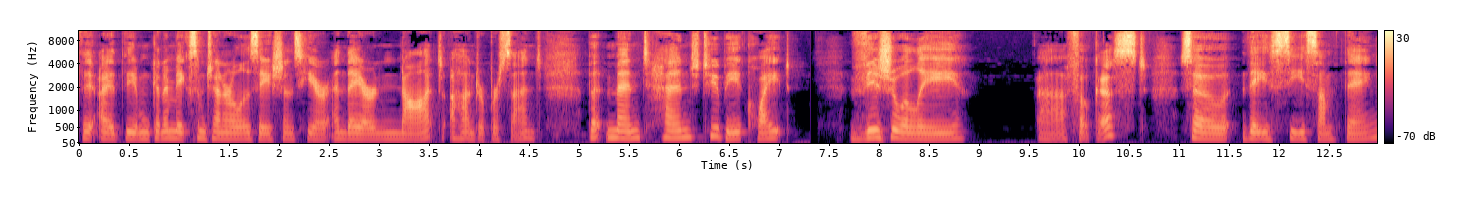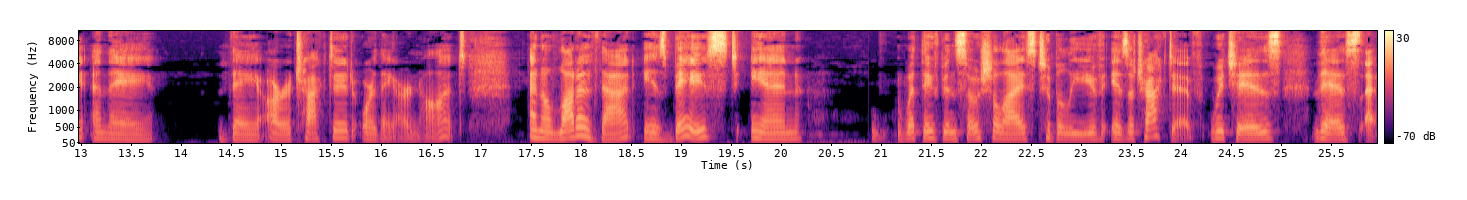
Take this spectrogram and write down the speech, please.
the, I, am going to make some generalizations here and they are not 100%, but men tend to be quite visually uh, focused. So they see something and they, they are attracted or they are not. And a lot of that is based in what they've been socialized to believe is attractive, which is this. Uh,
